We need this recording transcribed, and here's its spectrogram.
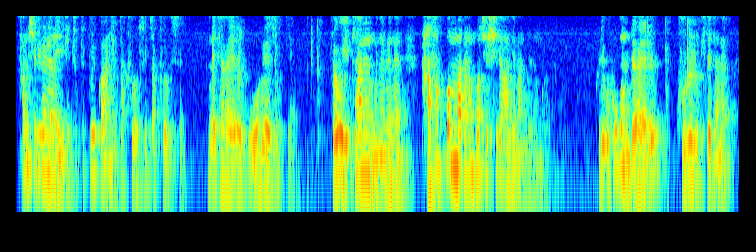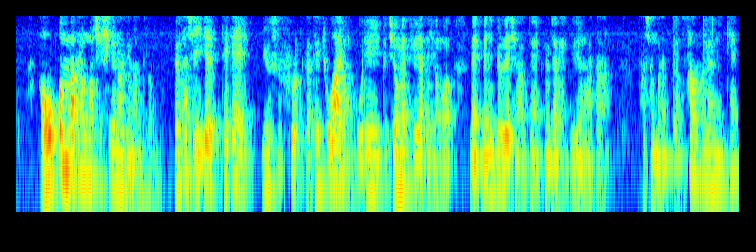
30이면 이렇게 쭉쭉 뜰 거 아니에요. 짝수 짝수 근데 제가 얘를 5로 해줄게요 결국 이렇게 하면 뭐냐면은 다섯 번마다 한 번씩 실행하게 만드는 거예요. 그리고 혹은 내가 얘를 9를 넣게 되잖아요 아홉 번마다 한 번씩 실행하게 만들어요. 그래서 사실 이게 되게 useful, 그러니까 되게 좋아요. 우리 그 geometry라든 이런 거 매, manipulation 할 때 굉장히 유용하다. 다시 한번 해볼게요. 3 하면 이렇게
